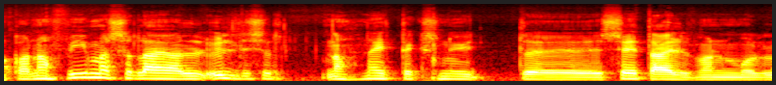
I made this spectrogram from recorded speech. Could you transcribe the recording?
aga noh, viimasel ajal üldiselt noh, näiteks nüüd äh, see talv on mul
